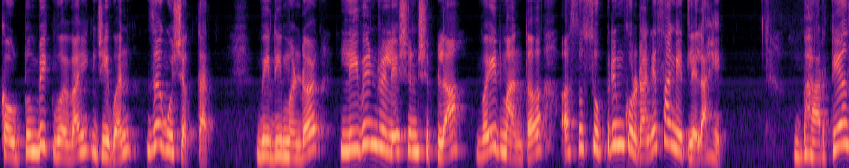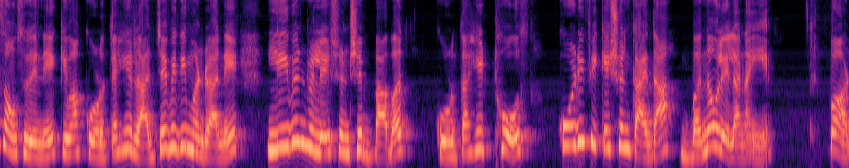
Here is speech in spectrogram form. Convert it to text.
कौटुंबिक वैवाहिक जीवन जगू शकतात. विधिमंडळ लिव्ह इन रिलेशनशिपला वैध मानतं असं सुप्रीम कोर्टाने सांगितलेलं आहे. भारतीय संसदेने किंवा कोणत्याही राज्य विधिमंडळाने लिव्ह इन रिलेशनशिप बाबत कोणताही ठोस कोडिफिकेशन कायदा बनवलेला नाहीये. पण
